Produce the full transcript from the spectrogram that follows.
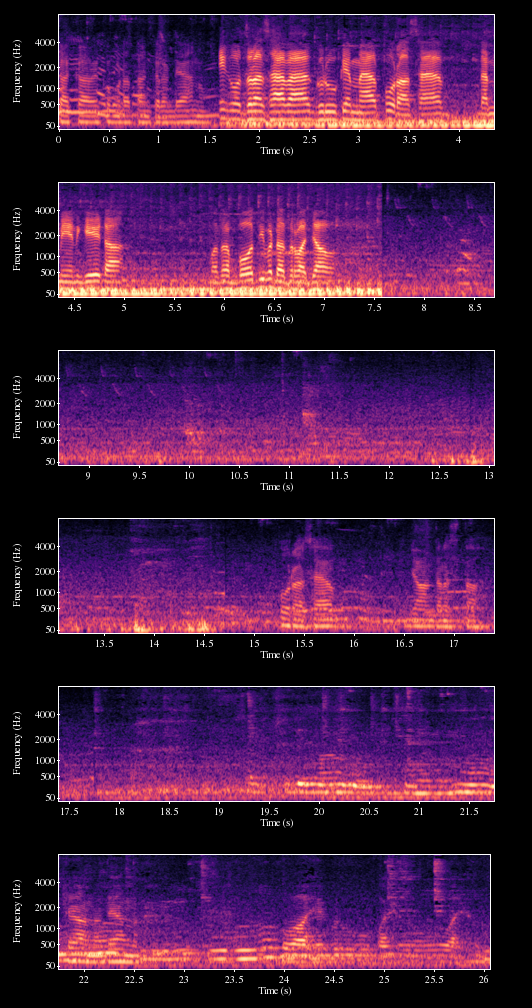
ਕਾਕਾ ਵੇਖੋ ਬੜਾ ਤੰਗ ਕਰਨ ਡਿਆ ਸਾਨੂੰ। ਇਹ ਗੁਰਦੁਆਰਾ ਸਾਹਿਬ ਹੈ ਗੁਰੂ ਕੇ ਮਹਿਲ ਭੋਰਾ ਸਾਹਿਬ ਦਾ ਮੇਨ ਗੇਟ ਆ। ਮਤਲਬ ਬਹੁਤ ਹੀ ਵੱਡਾ ਦਰਵਾਜ਼ਾ ਵਾ। ਭੋਰਾ ਸਾਹਿਬ ਜਾਣ ਦਾ ਰਸਤਾ। ਧਿਆਨ ਨਾਲ ਧਿਆਨ ਨਾਲ। ਵਾਹਿਗੁਰੂ ਵਾਹਿਗੁਰੂ ਵਾਹਿਗੁਰੂ।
